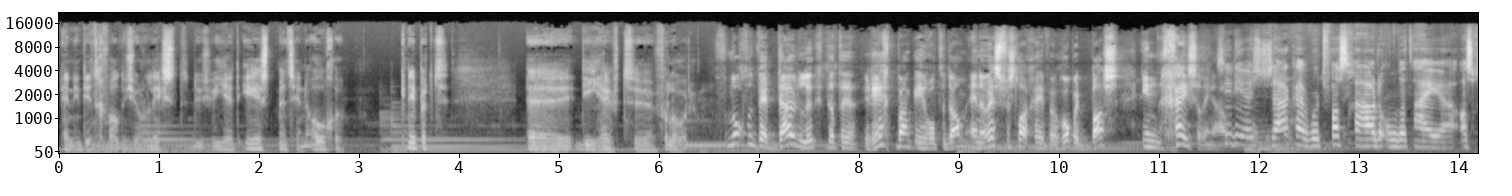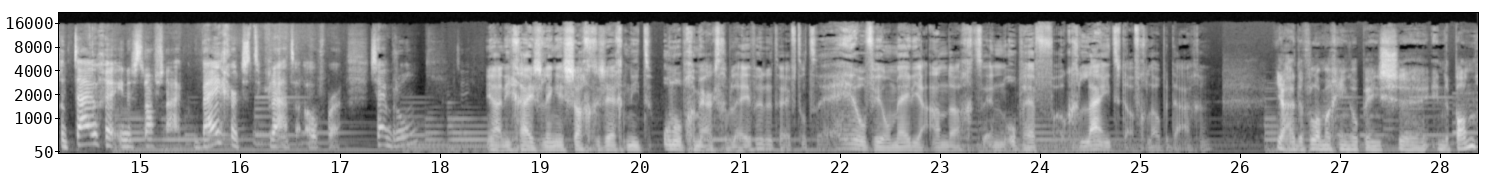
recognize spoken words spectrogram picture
en in dit geval de journalist. Dus wie het eerst met zijn ogen knippert, eh, die heeft eh, verloren. Vanochtend werd duidelijk dat de rechtbank in Rotterdam NOS-verslaggever Robert Bas in gijzeling houdt. serieuze zaak. Hij wordt vastgehouden omdat hij eh, als getuige in een strafzaak weigert te praten over zijn bron. Ja, die gijzeling is zacht gezegd niet onopgemerkt gebleven. Dat heeft tot heel veel media-aandacht en ophef ook geleid de afgelopen dagen. Ja, de vlammen gingen opeens eh, in de pan.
